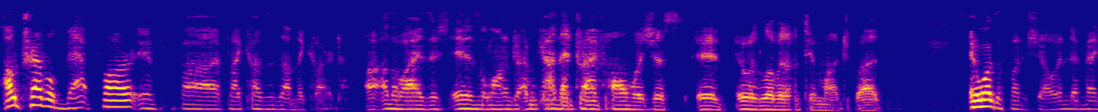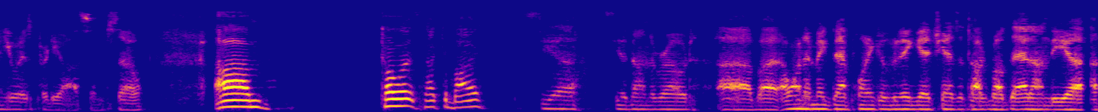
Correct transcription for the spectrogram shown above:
I'll travel that far if uh, if my cousin's on the card. Uh, otherwise, it's, it is a long drive. God, that drive home was just it. It was a little bit too much, but it was a fun show, and the venue is pretty awesome. So, um, Koa, it's not goodbye. See ya, see ya down the road. Uh, but I want to make that point because we didn't get a chance to talk about that on the uh,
